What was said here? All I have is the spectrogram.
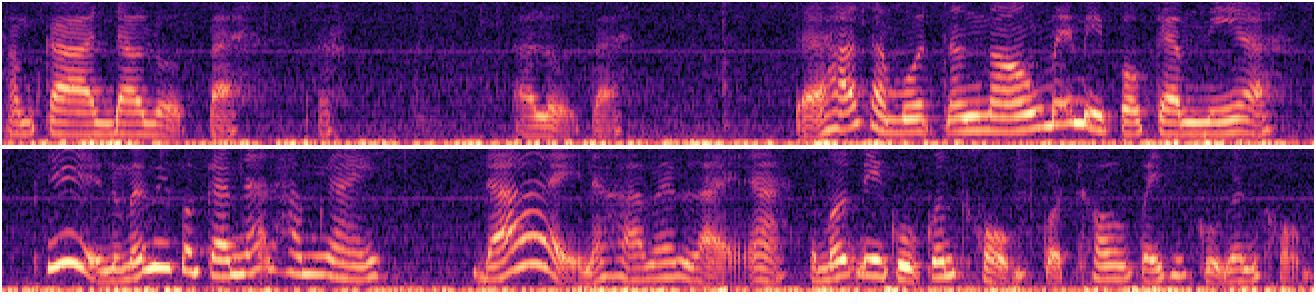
ทำการดาวน์โหลดไปอะดาวน์โหลดไป แต่ถ้าสมมติน้องๆไม่มีโปรแกรมนี้อะพี่หนูไม่มีโปรแกรมนี้ทำไงได้นะคะไม่เป็นไรอะสมมติมี Google Chrome กดเข้าไปที่ Google Chrome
